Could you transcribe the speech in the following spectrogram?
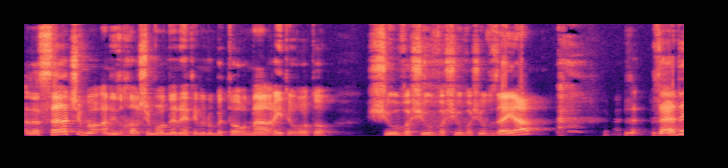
אז הסרט שאני זוכר שמאוד נהניתי ממנו בתור נער הייתי רואה אותו שוב ושוב ושוב ושוב זה היה זה- זה היה די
